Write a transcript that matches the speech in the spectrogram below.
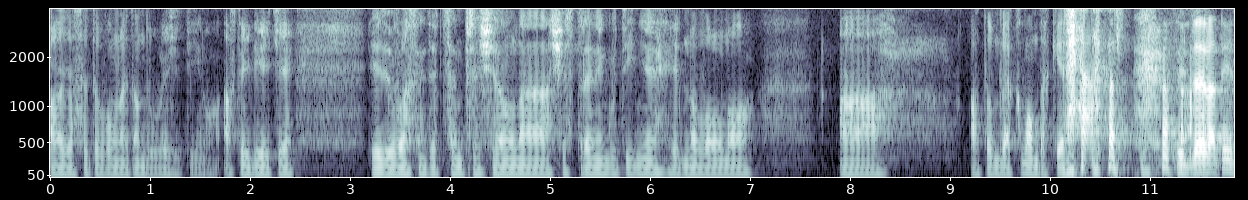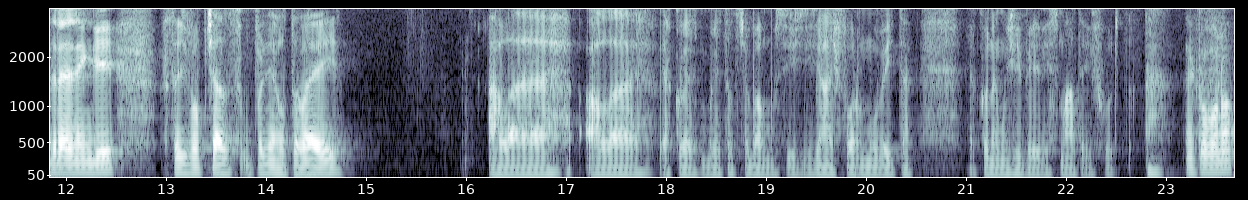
ale zase to volno je tam důležitý. No. A v té dietě jedu vlastně, teď jsem přešel na šest tréninků týdně, jedno volno a, a to jako mám taky rád. Sice na ty tréninky jsi občas úplně hotovej, ale, ale jako je, to třeba, musíš, když děláš formu, viď, tak jako nemůžeš být vysmátej furt. Jako ono,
